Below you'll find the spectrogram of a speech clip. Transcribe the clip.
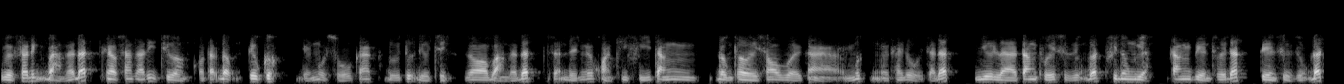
Việc xác định bảng giá đất theo sát giá thị trường có tác động tiêu cực đến một số các đối tượng điều chỉnh. Do bảng giá đất dẫn đến các khoản chi phí tăng đồng thời so với cả mức thay đổi giá đất như là tăng thuế sử dụng đất phi nông nghiệp, tăng tiền thuế đất, tiền sử dụng đất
